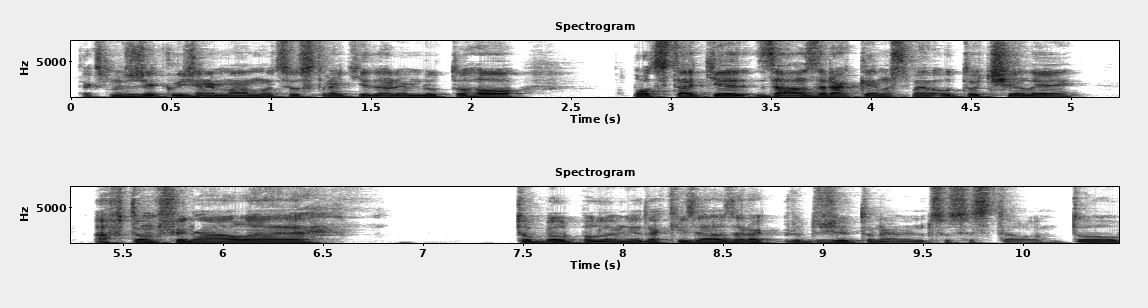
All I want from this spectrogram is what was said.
tak jsme řekli, že nemáme co ztratit a jdem do toho. V podstatě zázrakem jsme otočili a v tom finále to byl podle mě taky zázrak, protože to nevím, co se stalo. To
